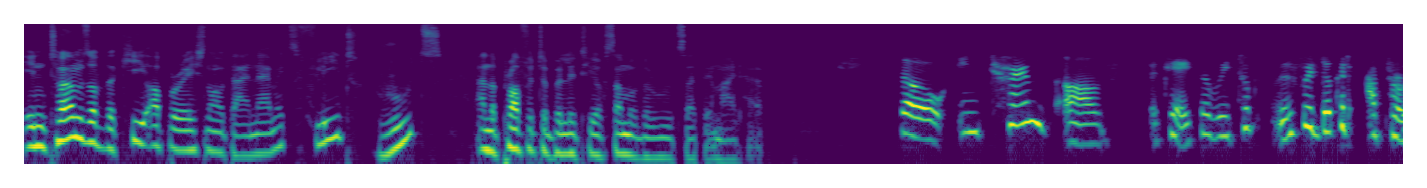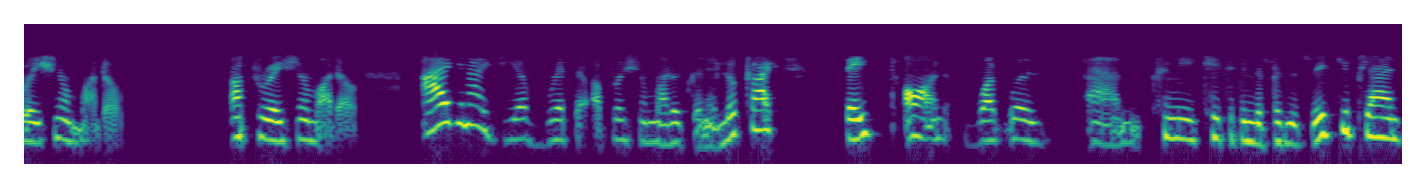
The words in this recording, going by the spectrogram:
in terms of the key operational dynamics, fleet, routes, and the profitability of some of the routes that they might have? So in terms of okay, so we took if we look at operational model, operational model, I have an idea of what the operational model is going to look like based on what was um, communicated in the business rescue plan,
